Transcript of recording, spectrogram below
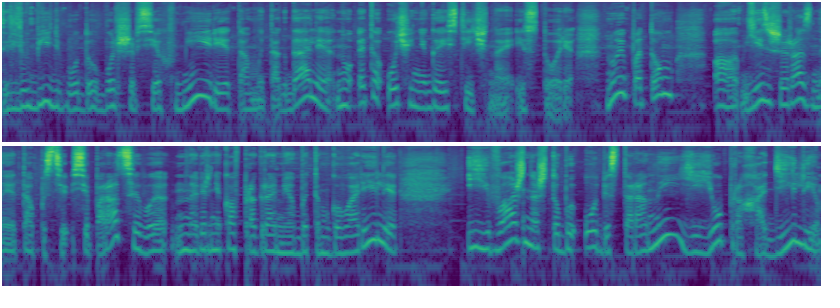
любить буду больше всех в мире там, и так далее. Но это очень эгоистичная история. Ну и потом а, есть же разные этапы сепарации. Вы наверняка в программе об этом говорили. И важно, чтобы обе стороны ее проходили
